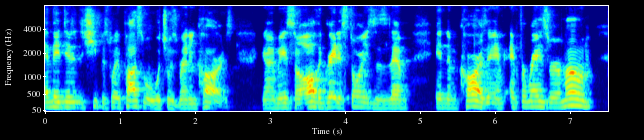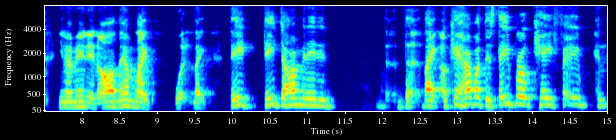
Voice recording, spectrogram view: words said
and they did it the cheapest way possible, which was renting cars. You know what I mean? So all the greatest stories is them in them cars, and, and for Razor Ramon, you know what I mean, and all them like what like they they dominated the, the, like okay, how about this? They broke kayfabe in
